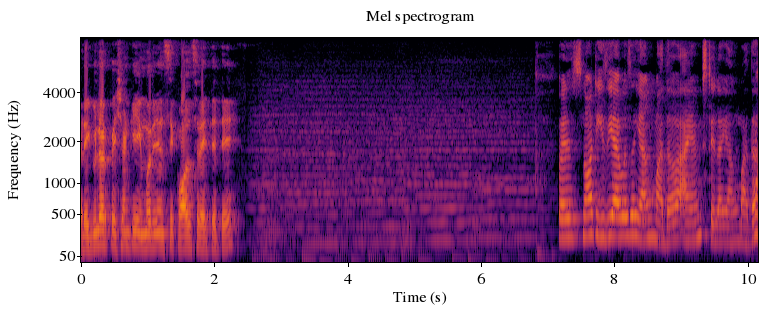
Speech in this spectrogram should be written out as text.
रेगुलर पेशेंट के इमरजेंसी कॉल्स रहते थे। Well, it's not easy. I was a young mother. I am still a young mother.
